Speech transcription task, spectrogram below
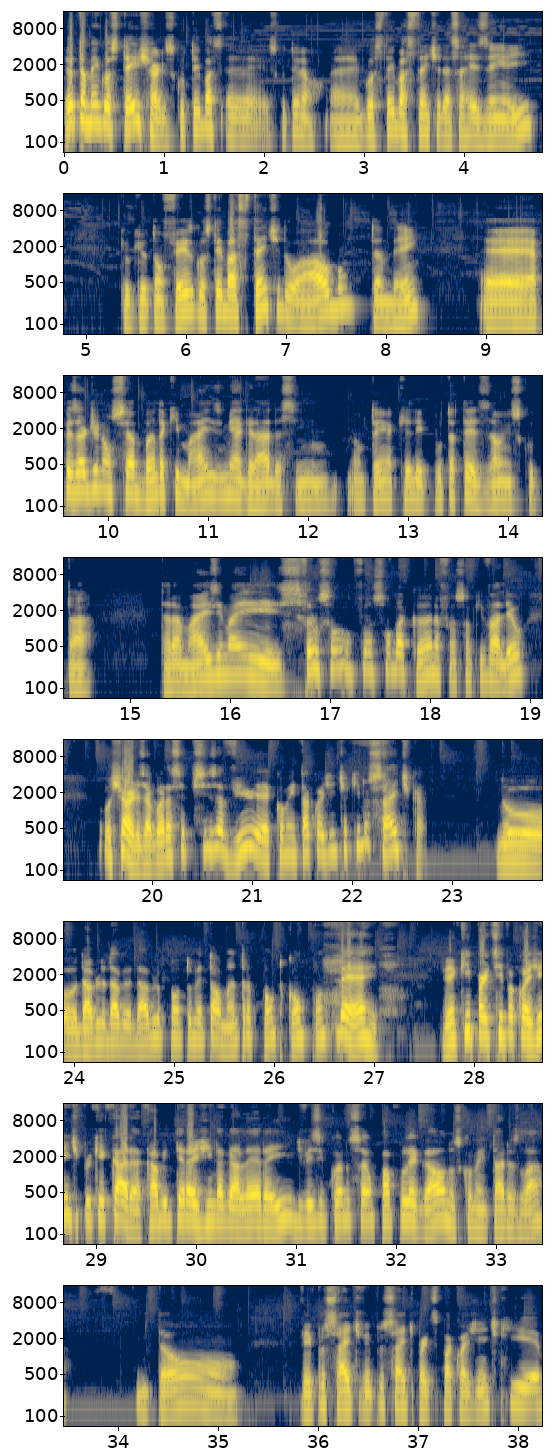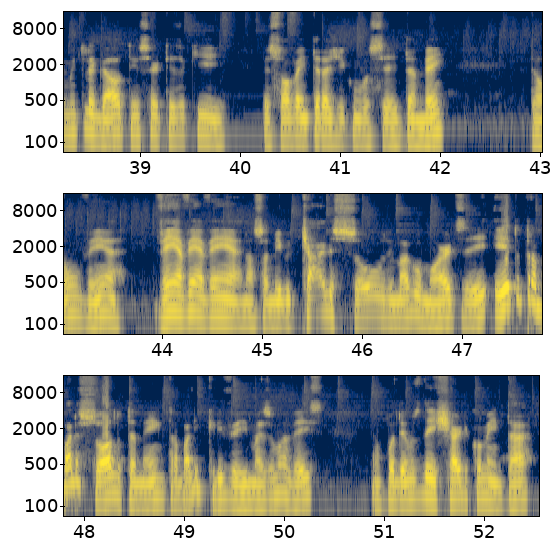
Eu também gostei, Charles. Escutei, é, escutei não. É, gostei bastante dessa resenha aí que o Kilton fez. Gostei bastante do álbum também. É, apesar de não ser a banda que mais me agrada, assim, não, não tenho aquele puta tesão em escutar Taramais, mas foi um som, foi um som bacana, foi um som que valeu. Ô Charles, agora você precisa vir é, comentar com a gente aqui no site, cara. No www.metalmantra.com.br. Vem aqui e participa com a gente, porque, cara, acaba interagindo a galera aí. De vez em quando sai um papo legal nos comentários lá. Então, vem pro site, vem pro site participar com a gente, que é muito legal. Tenho certeza que o pessoal vai interagir com você aí também. Então, venha, Venha, venha, venha, nosso amigo Charles Soul do Mago Mortis aí. E do trabalho solo também, trabalho incrível aí, mais uma vez. Não podemos deixar de comentar.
